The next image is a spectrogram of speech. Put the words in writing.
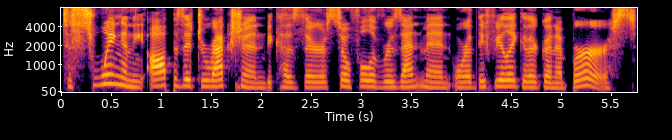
to swing in the opposite direction because they're so full of resentment or they feel like they're going to burst.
